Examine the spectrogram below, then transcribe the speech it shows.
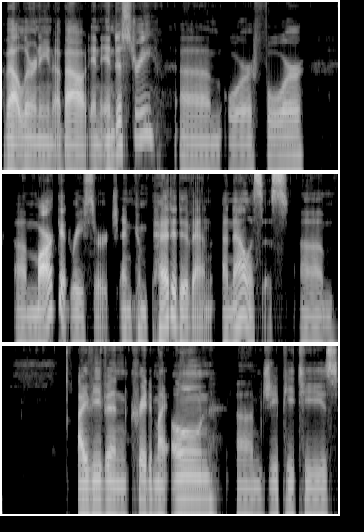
about learning about an industry um, or for uh, market research and competitive an analysis. Um, I've even created my own um, GPTs,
